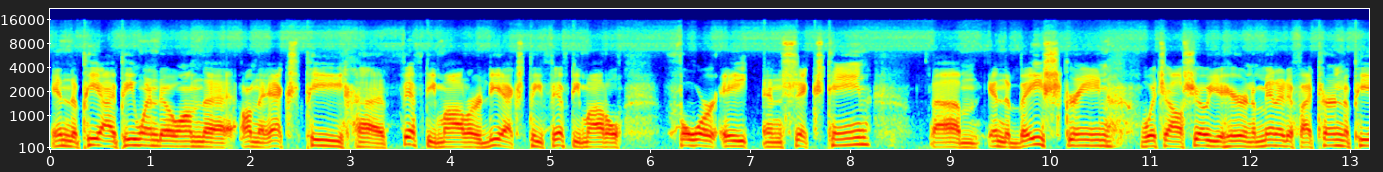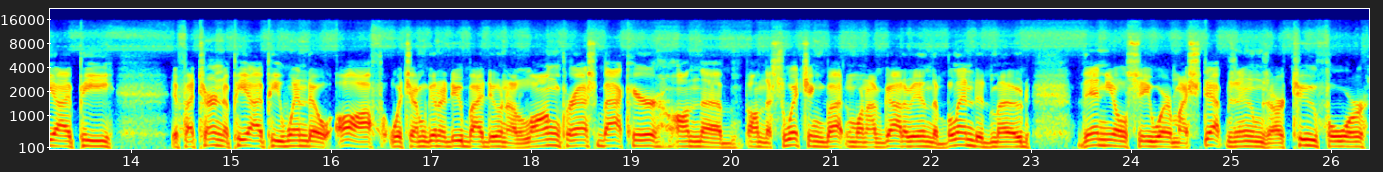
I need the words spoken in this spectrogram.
in the PIP window on the on the XP uh, 50 model or DXP 50 model 4, 8, and 16. Um, in the base screen, which I'll show you here in a minute, if I turn the PIP if I turn the PIP window off, which I'm gonna do by doing a long press back here on the, on the switching button when I've got it in the blended mode, then you'll see where my step zooms are 2, 4,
